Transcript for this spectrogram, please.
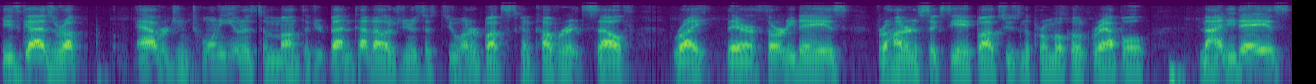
These guys are up averaging 20 units a month. If you're betting $10, units that's 200 bucks. It's going to cover itself right there. 30 days for 168 bucks using the promo code GRAPPLE. 90 days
